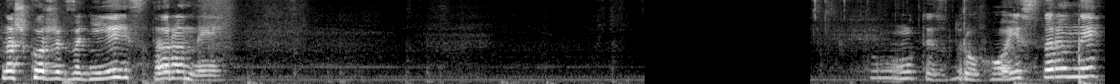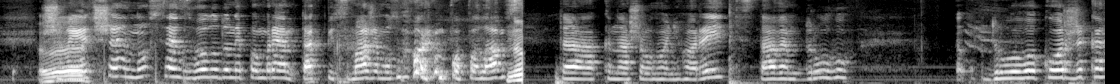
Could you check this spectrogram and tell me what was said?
наш коржик з однієї сторони. От і з другої сторони. Е. Швидше. Ну, все, з голоду не помрем. Так підсмажимо з горем пополам. Ну. Так, наш вогонь горить. Ставимо другу, другого коржика.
